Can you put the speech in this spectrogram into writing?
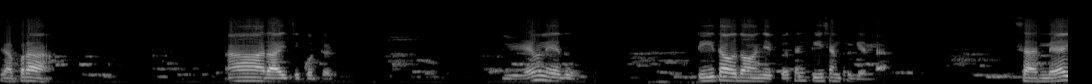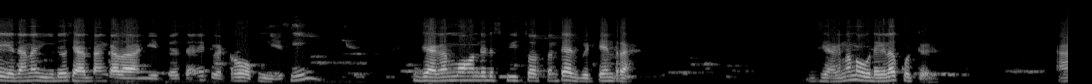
చెప్పరా? ఆ రాయిచి కొట్టాడు ఏం లేదు. టీ తాగుదాం అని చెప్పేసి టీ సెంటర్కి వెళ్ళా సర్లే ఏదైనా వీడియో చేద్దాం కదా అని చెప్పేసి అని ట్విట్టర్ ఓపెన్ చేసి జగన్మోహన్ రెడ్డి స్పీచ్ చూస్తుంటే అది పెట్టేంట్రా. జగన్ ఒక డైలాగ్ కొట్టాడు. ఆ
